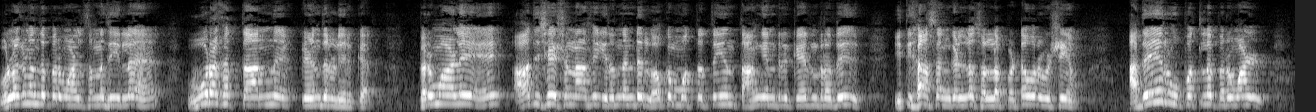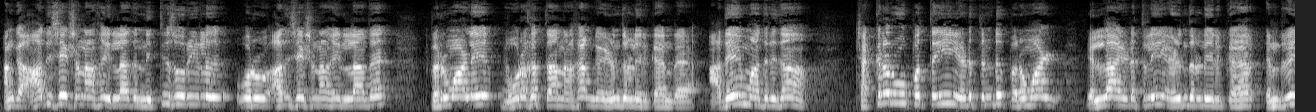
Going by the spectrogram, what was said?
உலகநந்த பெருமாள் சன்னதியில ஊரகத்தான்னு எழுந்தருளி இருக்கார் பெருமாளே ஆதிசேஷனாக இருந்துட்டு லோகம் மொத்தத்தையும் தாங்கின்றிருக்கேன்றது இத்திஹாசங்கள்ல சொல்லப்பட்ட ஒரு விஷயம். அதே ரூபத்துல பெருமாள் அங்க ஆதிசேஷனாக இல்லாத நித்தியசூரியில ஒரு ஆதிசேஷனாக இல்லாத பெருமாளே ஊரகத்தானாக அங்கே எழுந்துள்ளிருக்கான்ற அதே மாதிரிதான் சக்கர ரூபத்தையும் எடுத்துட்டு பெருமாள் எல்லா இடத்திலையும் எழுந்தருளி இருக்கார் என்று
